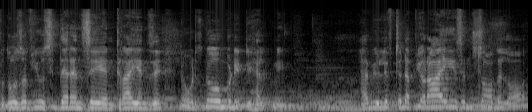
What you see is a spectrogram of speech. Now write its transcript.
For those of you sit there and say and cry and say, No, it's nobody to help me. Have you lifted up your eyes and saw the Lord?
